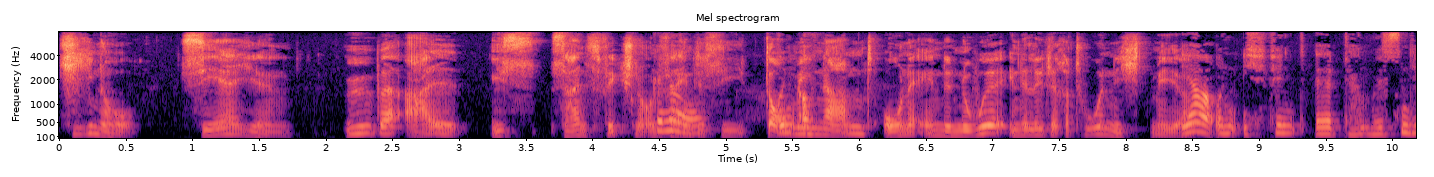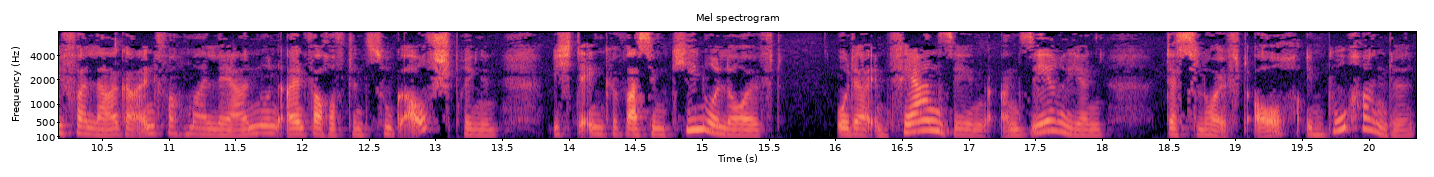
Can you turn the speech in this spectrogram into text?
Kino, Serien, überall ist Science Fiction und genau. Fantasy dominant und ohne Ende, nur in der Literatur nicht mehr. Ja, und ich finde, äh, da müssen die Verlage einfach mal lernen und einfach auf den Zug aufspringen. Ich denke, was im Kino läuft oder im Fernsehen an Serien, das läuft auch im Buchhandel.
